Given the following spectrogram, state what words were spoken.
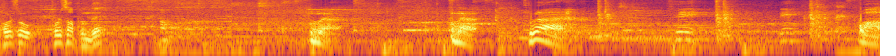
벌써 벌써 아픈데? 으아. 으아. 으아. 네. 네. 와.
